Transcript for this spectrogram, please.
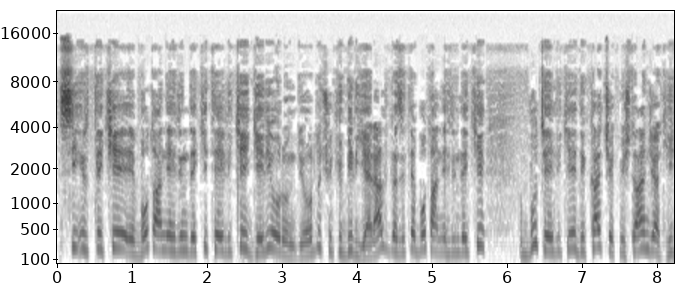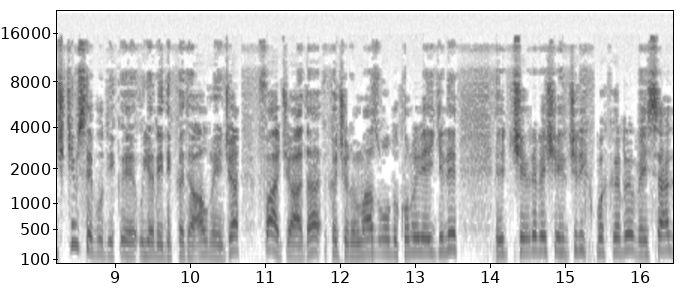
Siirt'teki e, Botan Nehri'ndeki tehlike geliyorum diyordu. Çünkü bir yerel gazete Botan Nehri'ndeki bu tehlikeye dikkat çekmişti. Ancak hiç kimse bu e, uyarıyı dikkate almayınca faciada kaçınılmaz oldu. Konuyla ilgili e, Çevre ve Şehircilik Bakanı Veysel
